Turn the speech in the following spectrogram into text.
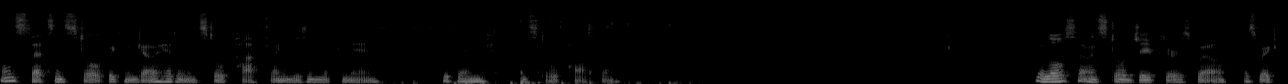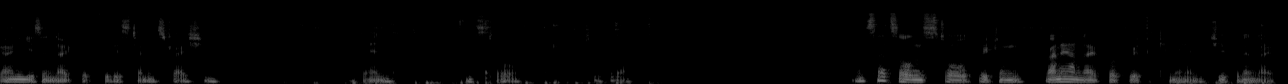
Once that's installed, we can go ahead and install pathling using the command pipenv install pathling. We'll also install Jupyter as well, as we're going to use a notebook for this demonstration. pipenv install Jupyter. Once that's all installed, we can run our notebook with the command Jupyter Notebook.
